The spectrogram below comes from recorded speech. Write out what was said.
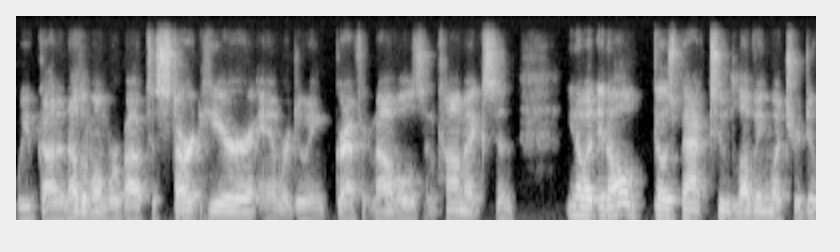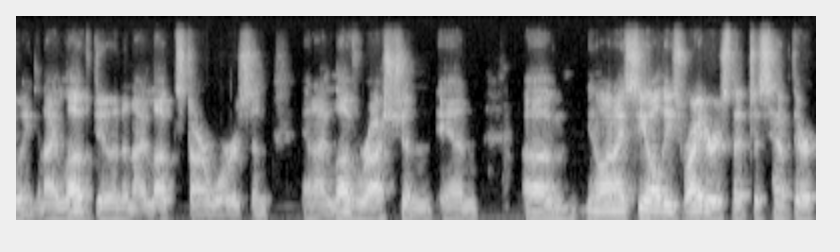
we've got another one we're about to start here, and we're doing graphic novels and comics. And, you know, it, it all goes back to loving what you're doing. And I love Dune and I love Star Wars and, and I love Rush and, and, um, you know, and I see all these writers that just have their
